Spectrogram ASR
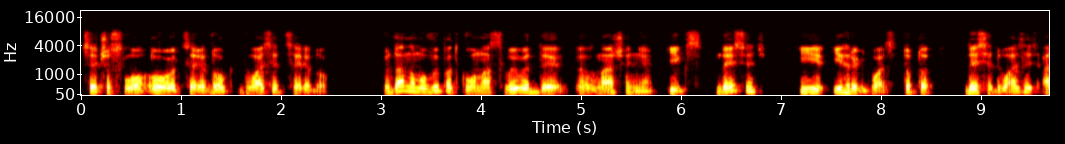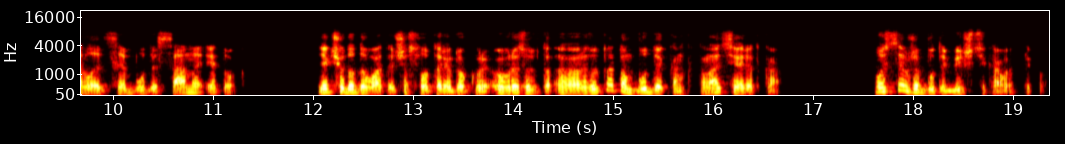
це число, о, це рядок, 20 це рядок. В даному випадку у нас виведе е, значення x10 і y20, тобто 10, 20, але це буде саме рядок. Якщо додавати число та рядок е, результатом буде конкатенація рядка. Ось це вже буде більш цікавий приклад.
